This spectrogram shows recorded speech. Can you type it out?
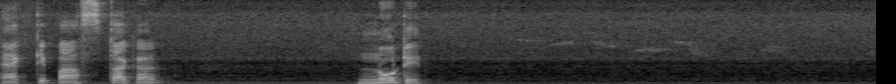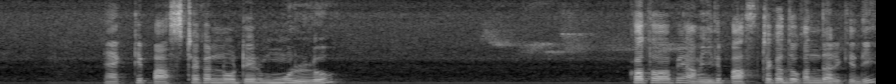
একটি পাঁচ টাকার নোটের একটি পাঁচ টাকার নোটের মূল্য কত হবে? আমি যদি পাঁচ টাকা দোকানদারকে দিই,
